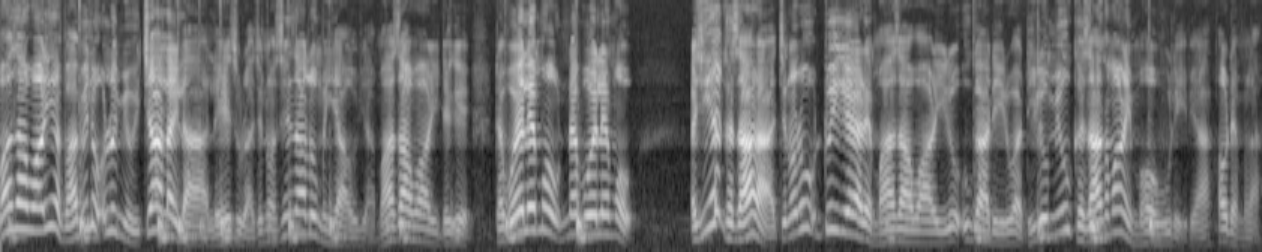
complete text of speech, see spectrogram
မာဇာဝါရီကဘာဖြစ်လို့အဲ့လိုမျိုးကြီးကြားလိုက်လာလဲဆိုတာကျွန်တော်စဉ်းစားလို့မရဘူးဗျာမာဇာဝါရီတကယ်တပွဲလည်းမဟုတ်နှစ်ပွဲလည်းမဟုတ် အရင်ကကစားတာကျွန်တော်တို့တွေ့ခဲ့ရတဲ့မာဇာဝါရီတို့ဥကာဒီတို့ကဒီလိုမျိုးကစားသမားတွေမဟုတ်ဘူးလေဗျာဟုတ်တယ်မလား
